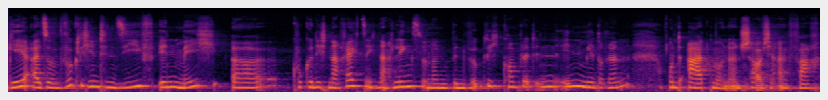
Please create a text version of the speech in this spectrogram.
gehe also wirklich intensiv in mich, äh, gucke nicht nach rechts, nicht nach links, sondern bin wirklich komplett in, in mir drin und atme und dann schaue ich einfach,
